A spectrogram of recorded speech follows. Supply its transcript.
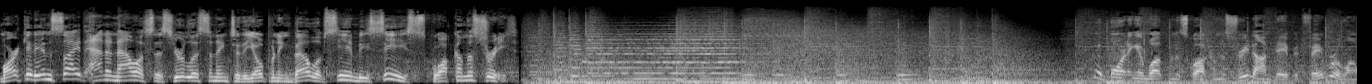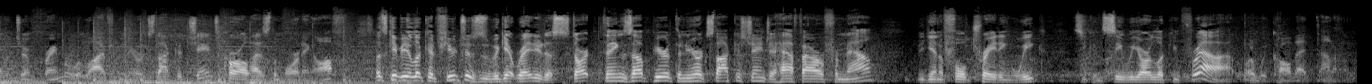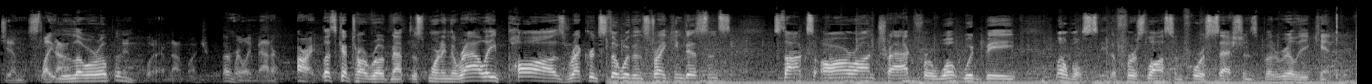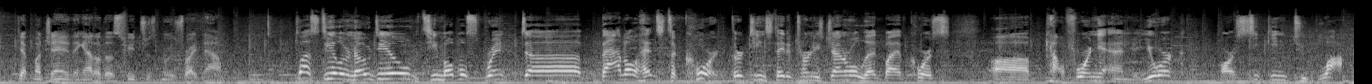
Market insight and analysis. You're listening to the opening bell of CNBC Squawk on the Street. Good morning and welcome to Squawk on the Street. I'm David Faber along with Jim Cramer. We're live from the New York Stock Exchange. Carl has the morning off. Let's give you a look at futures as we get ready to start things up here at the New York Stock Exchange a half hour from now. Begin a full trading week. As you can see, we are looking for, uh, what do we call that? I don't know, Jim. Slightly no, lower open? Whatever, much. Doesn't really matter. All right, let's get to our roadmap this morning. The rally, pause, record still within striking distance. Stocks are on track for what would be, well, we'll see. The first loss in four sessions, but really you can't get much anything out of those futures moves right now. Plus, deal or no deal, the T Mobile Sprint uh, battle heads to court. 13 state attorneys general, led by, of course, uh, California and New York, are seeking to block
